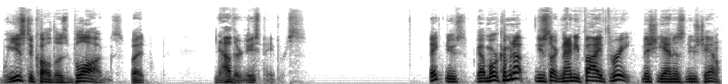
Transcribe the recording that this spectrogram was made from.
We used to call those blogs, but now they're newspapers. Fake news. Got more coming up. News Talk 95.3, Michiana's news channel.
